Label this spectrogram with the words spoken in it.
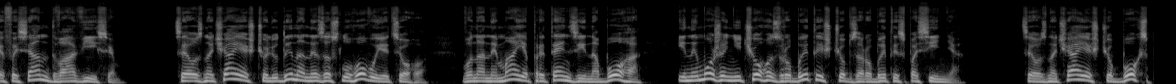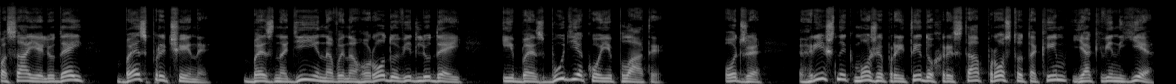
Ефесян 2.8. Це означає, що людина не заслуговує цього, вона не має претензій на Бога і не може нічого зробити, щоб заробити спасіння. Це означає, що Бог спасає людей без причини, без надії на винагороду від людей і без будь-якої плати. Отже, грішник може прийти до Христа просто таким, як він є,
